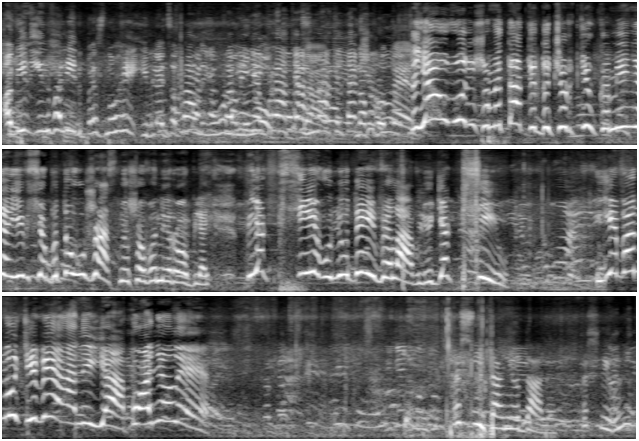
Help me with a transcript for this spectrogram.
А він інвалід без ноги і, блядь, забрали його на нульовку, блядь, на протест. Та я говорю, що метати до чортів каміння і все, бо то ужасно, що вони роблять. Як псів у людей вилавлюють, як псів. Єбануті ви, а не я, поняли? Пішли, Таню, далі. Пішли, вони.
